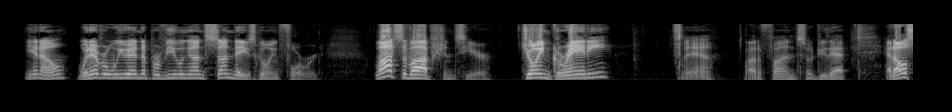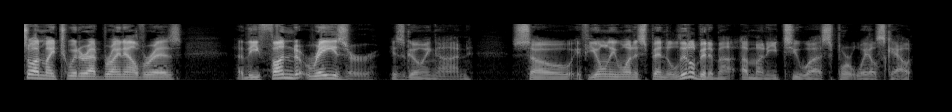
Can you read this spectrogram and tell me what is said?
you know, whatever we end up reviewing on Sundays going forward. Lots of options here. Join Granny. Yeah, a lot of fun. So do that. And also on my Twitter at Bryan Alvarez, uh, the fundraiser is going on. So if you only want to spend a little bit of, of money to uh, support Whale Scout,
